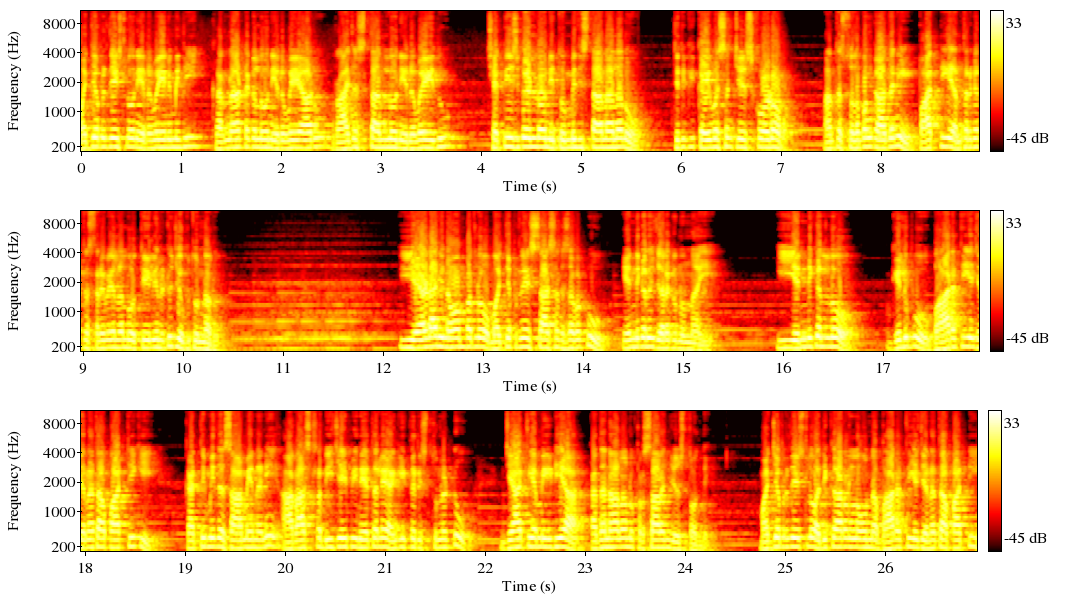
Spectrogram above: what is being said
మధ్యప్రదేశ్లోని ఇరవై ఎనిమిది కర్ణాటకలోని ఇరవై ఆరు రాజస్థాన్లోని ఇరవై ఐదు ఛత్తీస్గఢ్లోని తొమ్మిది స్థానాలను తిరిగి కైవసం చేసుకోవడం అంత సులభం కాదని పార్టీ అంతర్గత సర్వేలలో తేలినట్టు చెబుతున్నారు. ఈ ఏడాది నవంబర్లో మధ్యప్రదేశ్ శాసనసభకు ఎన్నికలు జరగనున్నాయి. ఈ ఎన్నికల్లో గెలుపు భారతీయ జనతా పార్టీకి కత్తి మీద సామేనని ఆ రాష్ట్ర బీజేపీ నేతలే అంగీకరిస్తున్నట్టు జాతీయ మీడియా కథనాలను ప్రసారం చేస్తోంది. మధ్యప్రదేశ్లో అధికారంలో ఉన్న భారతీయ జనతా పార్టీ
